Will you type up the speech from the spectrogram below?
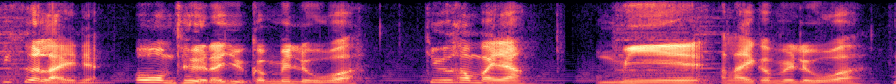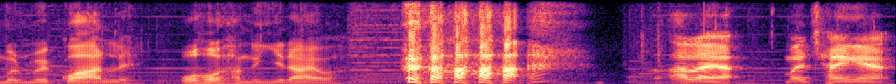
นี่คืออะไรเนี่ยโอ้ผมถือแล้วอยู่ก็ไม่รู้ว่ะชื่อเข้ามายัง ผมมีอะไรก็ไม่รู้ว่ะเหมือนไม้กวาดเลยโอ้โหทำอย่างนี้ได้วะ อะไรอะ มันใช้ไงอะ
